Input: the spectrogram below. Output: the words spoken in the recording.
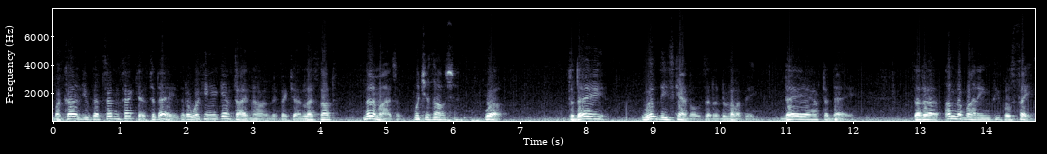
because you've got certain factors today that are working against Eisenhower in the picture, and let's not minimize them. Which of those, sir? Well, today, with these scandals that are developing day after day, that are undermining people's faith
